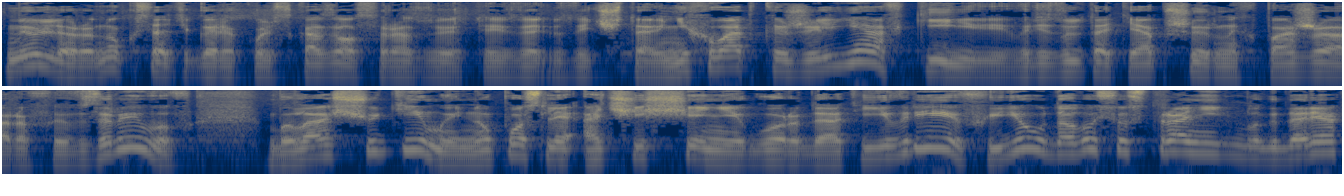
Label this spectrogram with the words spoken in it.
Мюллера. Ну, кстати говоря, коль сказал сразу это, и зачитаю. Нехватка жилья в Киеве в результате обширных пожаров и взрывов была ощутимой, но после очищения города от евреев ее удалось устранить благодаря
